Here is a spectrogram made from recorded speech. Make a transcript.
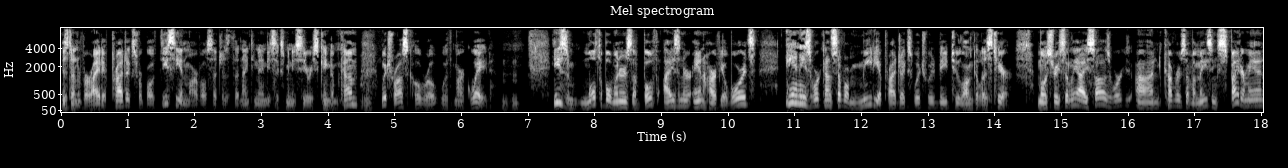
He's done a variety of projects for both DC and Marvel, such as the 1996 miniseries Kingdom Come, mm-hmm. which Ross co-wrote with Mark Waid. He's multiple winners of both Eisner and Harvey Awards, and he's worked on several media projects, which would be too long to list here. Most recently, I saw his work on covers of Amazing Spider-Man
